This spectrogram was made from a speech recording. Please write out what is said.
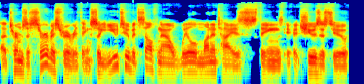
uh, terms of service for everything. So YouTube itself now will monetize things if it chooses to,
